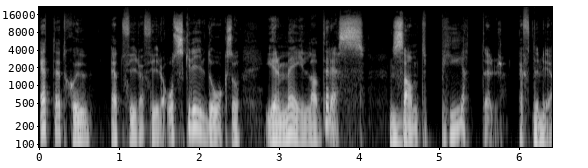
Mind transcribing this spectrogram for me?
117 144 och skriv då också er mejladress samt Peter efter det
